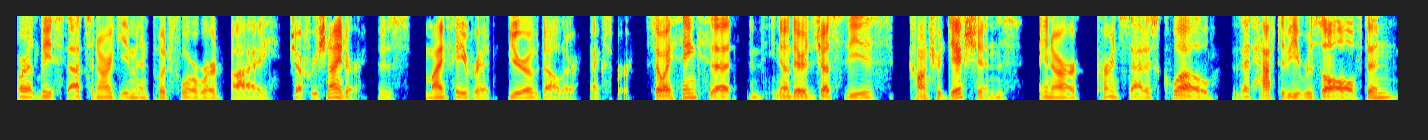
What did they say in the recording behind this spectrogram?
Or at least that's an argument put forward by Jeffrey Snider, who's my favorite euro dollar expert. So I think that you know there are just these contradictions in our current status quo that have to be resolved and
